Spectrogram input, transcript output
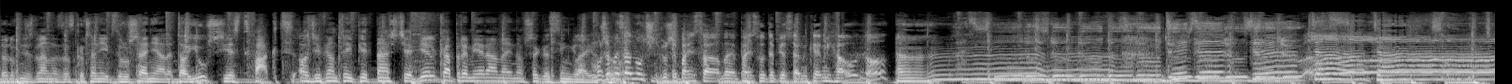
To również dla nas zaskoczenie i wzruszenie, ale to już jest fakt. O 9.15 wielka premiera najnowszego singla YouTube. Możemy zanucić, proszę Państwa, Państwu tę piosenkę, Michał, no? Everybody,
